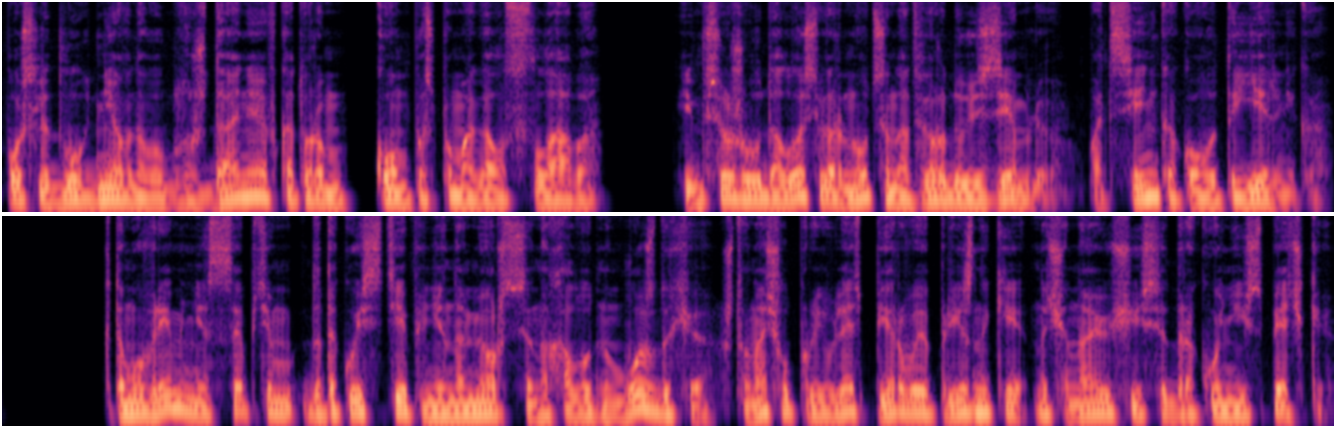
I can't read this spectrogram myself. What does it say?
после двухдневного блуждания, в котором компас помогал слабо, им все же удалось вернуться на твердую землю, под сень какого-то ельника. К тому времени Септим до такой степени намерзся на холодном воздухе, что начал проявлять первые признаки начинающейся драконьей спячки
